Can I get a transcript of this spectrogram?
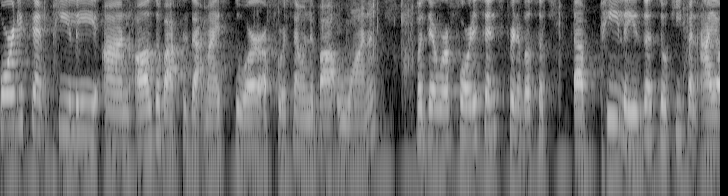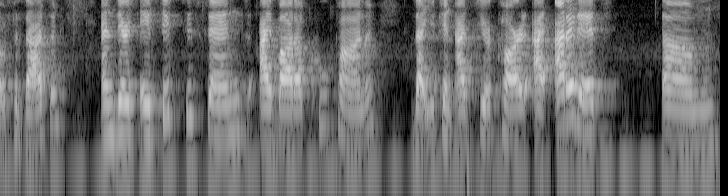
40 cent peely on all the boxes at my store. Of course, I only bought one, but there were 40 cents printable so, uh, so keep an eye out for that. And there's a 50 cent Ibotta coupon that you can add to your card. I added it. Um,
